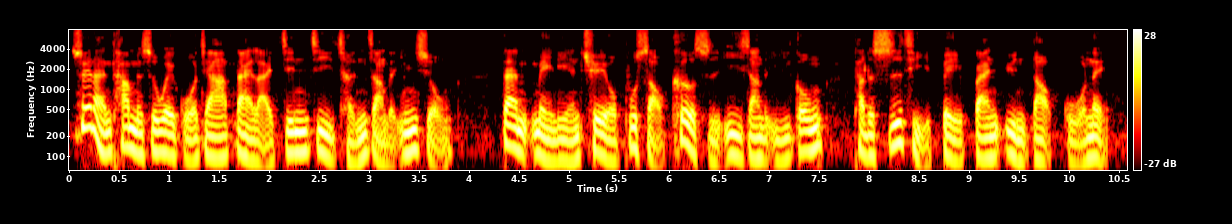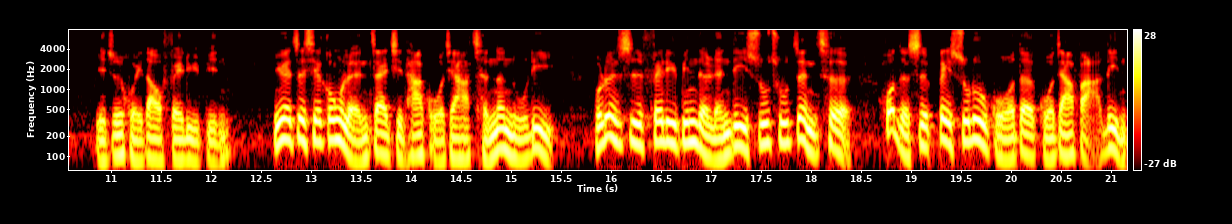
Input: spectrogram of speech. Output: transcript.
虽然他们是为国家带来经济成长的英雄，但每年却有不少客死异乡的移工，他的尸体被搬运到国内，也就是回到菲律宾，因为这些工人在其他国家成了奴隶。不论是菲律宾的人力输出政策，或者是被输入国的国家法令，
